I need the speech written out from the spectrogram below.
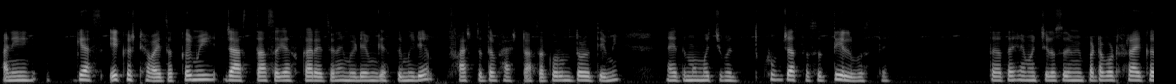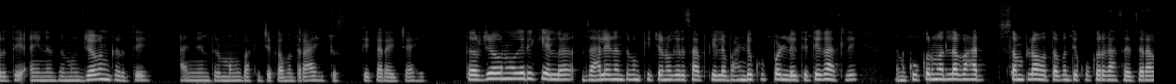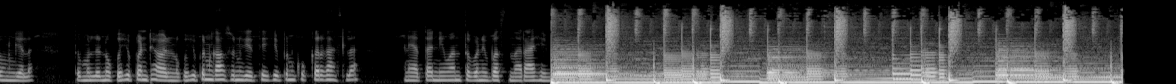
आणि गॅस एकच ठेवायचा. कमी जास्त असं गॅस करायचा नाही. मिडियम गॅस तर मिडियम फास्ट तर फास्ट असं करून तळते मी. नाही तर मग मच्छीमध्ये खूप जास्त असं तेल बसते तर आता ह्या मच्छीला सुद्धा मी पटापट फ्राय करते आणि नंतर मग जेवण करते आणि नंतर मग बाकीचे कामं तर आहेतच. ते करायचे आहेत. तर जेवण वगैरे केलं. झाल्यानंतर मग किचन वगैरे साफ केलं. भांडे खूप पडले होते ते घासले. आणि कुकरमधला भात संपला होता पण ते कुकर घासायचं राहून गेला. तर म्हणलं नको हे पण ठेवायला नको. हे पण घासून घेते. हे पण कुकर घासला. आणि आता निवांतपणे बसणार आहे मी.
